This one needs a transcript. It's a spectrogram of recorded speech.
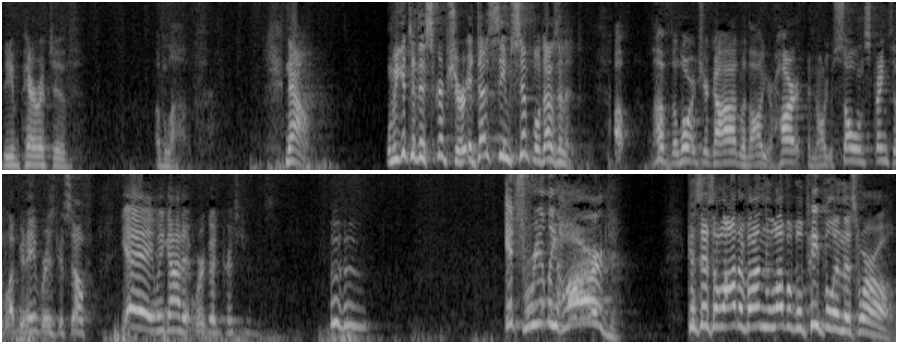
the imperative of love. Now, when we get to this scripture, it does seem simple, doesn't it? Oh, love the Lord your God with all your heart and all your soul and strength, and love your neighbor as yourself. Yay, we got it. We're good Christians. Woohoo. It's really hard because there's a lot of unlovable people in this world.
